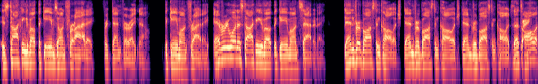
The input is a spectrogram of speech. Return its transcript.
is talking about the games on Friday for Denver right now. The game on Friday. Everyone is talking about the game on Saturday. Denver, Boston College. Denver, Boston College. Denver, Boston College. That's right. all.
